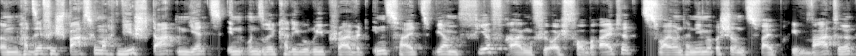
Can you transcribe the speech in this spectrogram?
Ähm, hat sehr viel Spaß gemacht. Wir starten jetzt in unsere Kategorie Private Insights. Wir haben vier Fragen für euch vorbereitet, zwei unternehmerische und zwei private,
